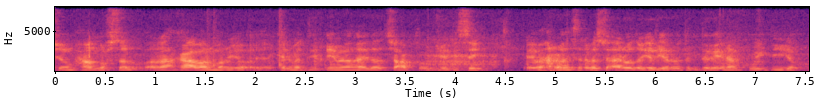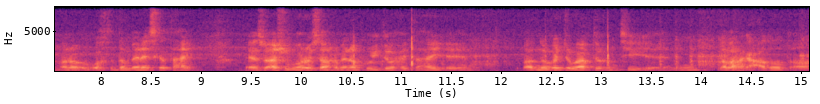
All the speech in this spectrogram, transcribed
sheekh maxamed mursal allaha ka abaalmariyo kelimadii qiimahayd aad shacabka u jeedisay. Waxaan rabaa laba su'aalood oo yar yar oo degdega inaan ku weydiiyo. Ano wakti dambe inay iska tahay. Su'aasha ugu horeysa aan raba inaan ku weydiyo waxay tahay waad nooga jawaabtay runtii in laba ragcadood oo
